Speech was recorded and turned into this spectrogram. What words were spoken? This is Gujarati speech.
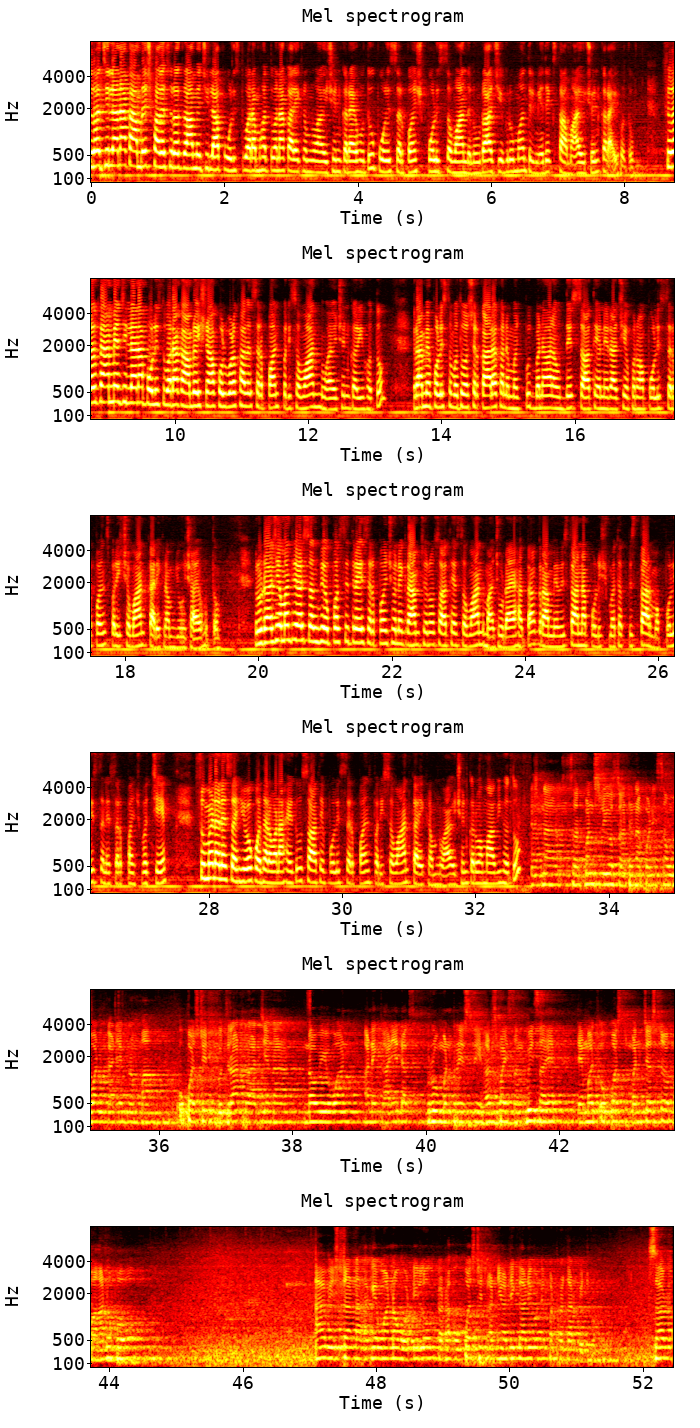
સુરત જિલ્લાના કામરેજ ખાતે સુરત ગ્રામ્ય જિલ્લા પોલીસ દ્વારા મહત્વના કાર્યક્રમનું આયોજન કરાયું હતું. પોલીસ સરપંચ, પોલીસ સંવાદનું રાજ્ય ગૃહમંત્રીની અધ્યક્ષતામાં આયોજન કરાયું હતું. સુરત ગ્રામ્ય જિલ્લાના પોલીસ દ્વારા કામરેજના કોલવડ ખાતે સરપંચ પરિસંવાદનું આયોજન કર્યું હતું. ગ્રામ્ય પોલીસને વધુ અસરકારક અને મજબૂત બનાવવાના ઉદ્દેશ સાથે અને રાજ્યભરમાં પોલીસ સરપંચ પરિસંવાદ કાર્યક્રમ યોજાયો હતો. ગૃહ રાજ્યમંત્રી હર્ષ સંઘવી ઉપસ્થિત રહી સરપંચો અને ગ્રામજનો સાથે સંવાદમાં જોડાયા હતા. ગ્રામ્ય વિસ્તારના પોલીસ મથક વિસ્તારમાં પોલીસ અને સરપંચ વચ્ચે સુમેળ અને સહયોગ વધારવાના હેતુ સાથે પોલીસ સરપંચ પરિસંવાદ કાર્યક્રમનું આયોજન કરવામાં આવ્યું હતું. સરપંચશ્રીઓ સાથેના પરિસંવાદ કાર્યક્રમમાં ઉપસ્થિત ગુજરાત રાજ્યના નવયુવાન અને કાર્યદક્ષ ગૃહમંત્રી શ્રી હર્ષભાઈ સંઘવી સાહેબ તેમજ ઉપસ્થિત મંચસ્થ મહાનુભાવો આ વિસ્તારના આગેવાનો, વડીલો તથા ઉપસ્થિત અન્ય અધિકારીઓ અને પત્રકાર મિત્રો. સર,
